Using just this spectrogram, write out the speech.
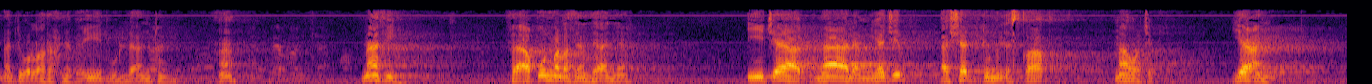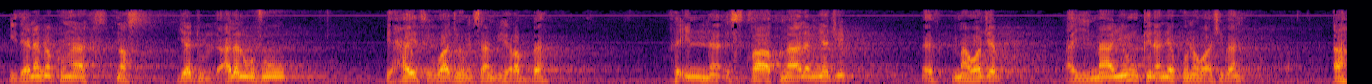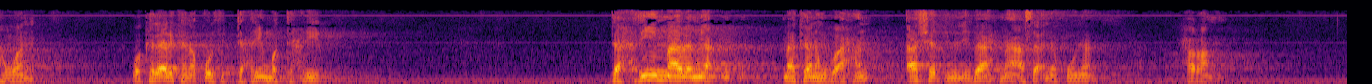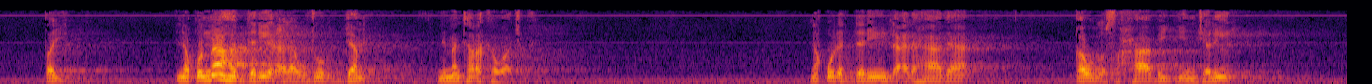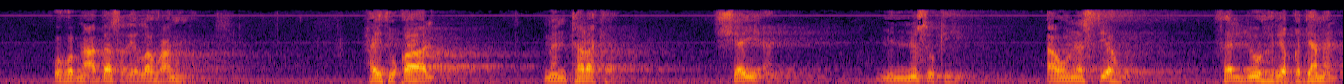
ما أدري والله رحنا بعيد ولا أنتم ها؟ ما فيه. فأقول مرة ثانية إيجاب ما لم يجب أشد من إسقاط ما وجب. يعني إذا لم يكن هناك نص يدل على الوجوب بحيث يواجه الإنسان به ربه فإن إسقاط ما لم يجب ما وجب أي ما يمكن أن يكون واجبا أهون. وكذلك نقول في التحريم والتحرير. تحريم ما لم ي... ما كان مباحا أشد من إباح ما عسى أن يكون حراما. طيب نقول ما هو الدليل على وجوب الدم لمن ترك واجب؟ نقول الدليل على هذا قول صحابي جليل وهو ابن عباس رضي الله عنهما حيث قال من ترك شيئا من نسكه أو نسيه فليهرق دما.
